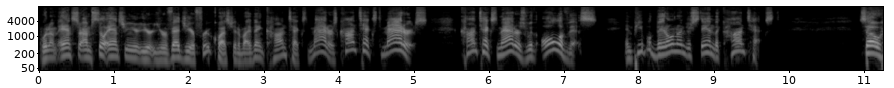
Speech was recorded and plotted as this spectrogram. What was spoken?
when I'm answering, I'm still answering your, your your veggie or fruit question, but I think context matters. Context matters. Context matters with all of this. And people, they don't understand the context. So,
